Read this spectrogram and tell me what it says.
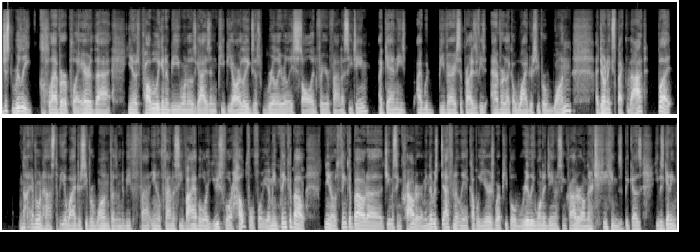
just really clever player that you know is probably going to be one of those guys in PPR leagues that's really really solid for your fantasy team. Again, he's I would be very surprised if he's ever like a wide receiver one. I don't expect that, but not everyone has to be a wide receiver one for them to be fa- you know fantasy viable or useful or helpful for you. I mean, think about you know think about uh Jamison Crowder. I mean, there was definitely a couple years where people really wanted Jamison Crowder on their teams because he was getting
